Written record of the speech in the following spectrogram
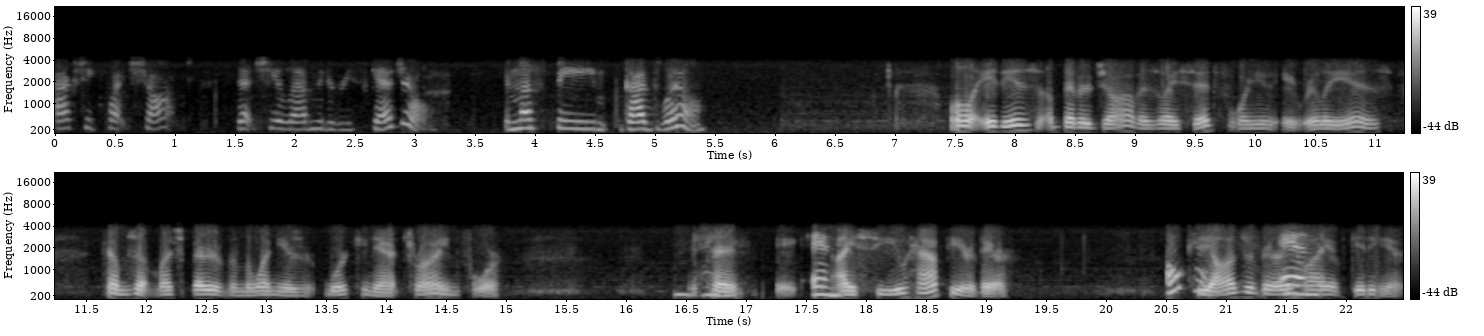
actually quite shocked that she allowed me to reschedule. It must be God's will. Well, it is a better job, as I said for you. It really is. Comes up much better than the one you're working at trying for. Okay. And I see you happier there. Okay. The odds are very And- high of getting it.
